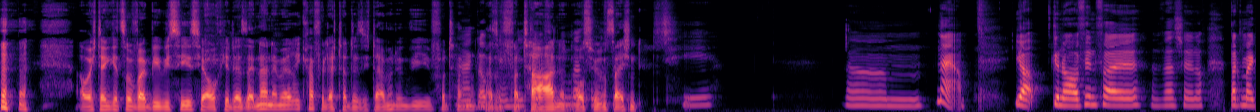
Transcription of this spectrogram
Aber ich denke jetzt so, weil BBC ist ja auch hier der Sender in Amerika, vielleicht hat er sich damit irgendwie Ja, vertan. ich also vertan in Ausführungszeichen. Ähm, naja. Ja, genau, auf jeden Fall, was schnell noch? But my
